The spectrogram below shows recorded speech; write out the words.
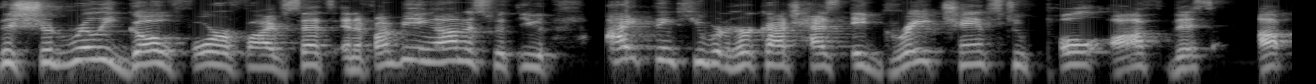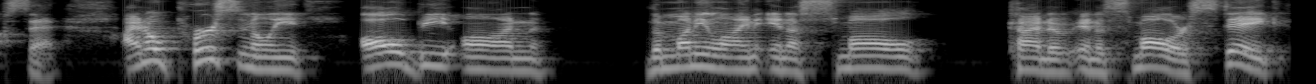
This should really go four or five sets. And if I'm being honest with you, I think Hubert Hurkacz has a great chance to pull off this upset. I know personally, I'll be on the money line in a small kind of in a smaller stake,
